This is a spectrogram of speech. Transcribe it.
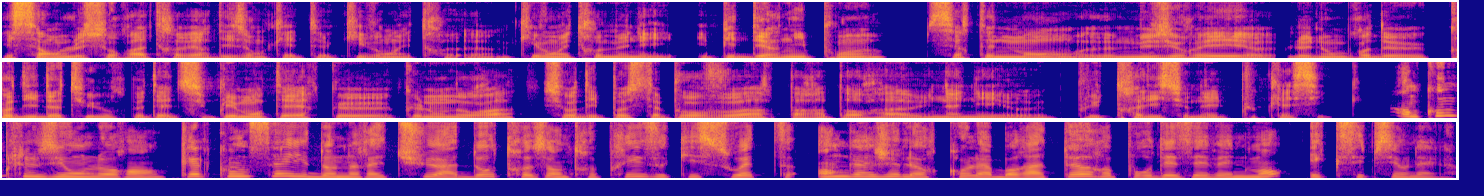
et ça, on le saura à travers des enquêtes qui vont être, euh, menées. Et puis, dernier point, certainement mesurer le nombre de candidatures peut-être supplémentaires que l'on aura sur des postes à pourvoir par rapport à une année plus traditionnelle, plus classique. En conclusion, Laurent, quels conseils donnerais-tu à d'autres entreprises qui souhaitent engager leurs collaborateurs pour des événements exceptionnels?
